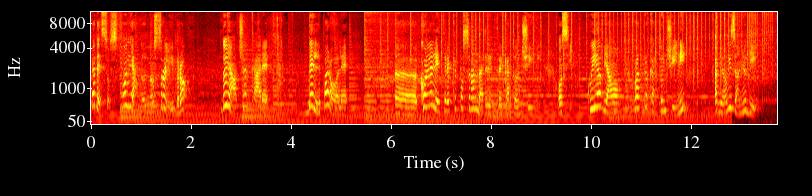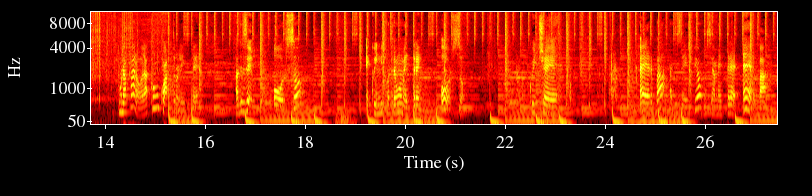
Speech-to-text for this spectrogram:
Adesso sfogliando il nostro libro dobbiamo cercare delle parole eh, con le lettere che possono andare dentro i cartoncini. Ossia, qui abbiamo quattro cartoncini, abbiamo bisogno di una parola con quattro lettere. Ad esempio, orso e quindi potremo mettere orso. Qui c'è erba, ad esempio, possiamo mettere erba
